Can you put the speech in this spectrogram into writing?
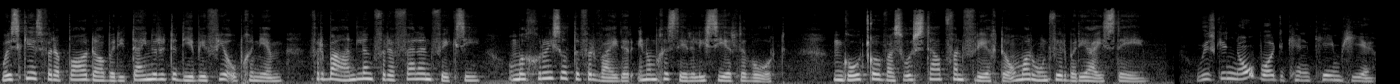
Whisky is vir 'n paar dae by die tuinroete DBV opgeneem vir behandeling vir 'n velinfeksie om 'n groeisel te verwyder en om gesteriliseer te word. Ngotko was oorstelp van vreugde om haar hond weer by die huis te hê. Whiskey, nobody can came here.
